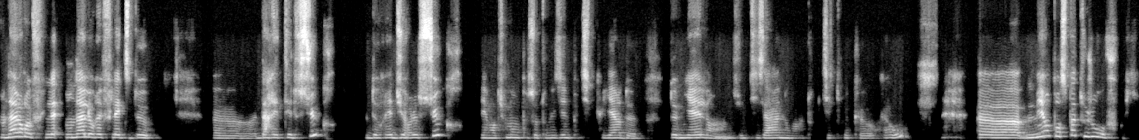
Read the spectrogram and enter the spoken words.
on a le, on a le réflexe euh, d'arrêter le sucre, de réduire le sucre. Éventuellement, on peut s'autoriser une petite cuillère de, miel dans une tisane ou un tout petit truc euh, au cas où. Euh, mais on ne pense pas toujours aux fruits.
